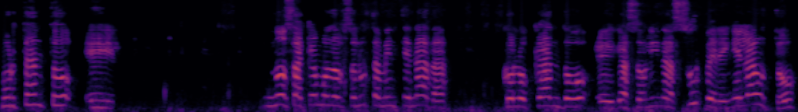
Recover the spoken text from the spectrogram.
Por tanto, eh, no sacamos absolutamente nada colocando eh, gasolina súper en el auto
